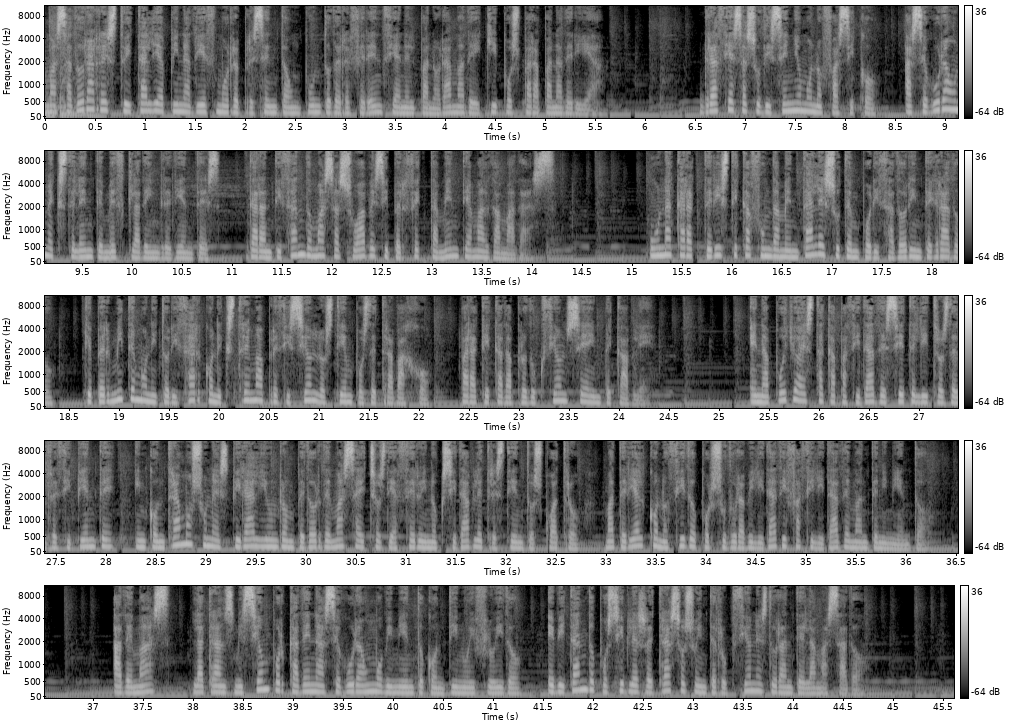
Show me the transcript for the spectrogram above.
amasadora Resto Italia Pina Diezmo representa un punto de referencia en el panorama de equipos para panadería. Gracias a su diseño monofásico, asegura una excelente mezcla de ingredientes, garantizando masas suaves y perfectamente amalgamadas. Una característica fundamental es su temporizador integrado, que permite monitorizar con extrema precisión los tiempos de trabajo, para que cada producción sea impecable. En apoyo a esta capacidad de 7 litros del recipiente, encontramos una espiral y un rompedor de masa hechos de acero inoxidable 304, material conocido por su durabilidad y facilidad de mantenimiento. Además, la transmisión por cadena asegura un movimiento continuo y fluido, evitando posibles retrasos o interrupciones durante el amasado.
